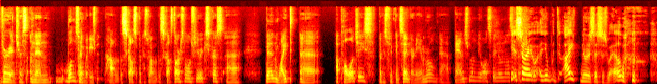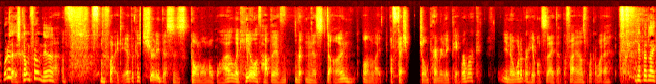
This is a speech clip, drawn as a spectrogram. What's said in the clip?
Very interesting. And then one thing we haven't discussed because we haven't discussed Arsenal in a few weeks, Chris. Uh, ben White, uh, apologies because we've been saying your name wrong. Uh, Benjamin, he wants to be known as. yeah sorry, I noticed this as well. Where did this come from? Yeah. I've no idea because surely this has gone on a while. Like he'll have had to have written this down on like official Premier League paperwork. You know, whatever he wants to identify as, work away. Yeah, but like,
